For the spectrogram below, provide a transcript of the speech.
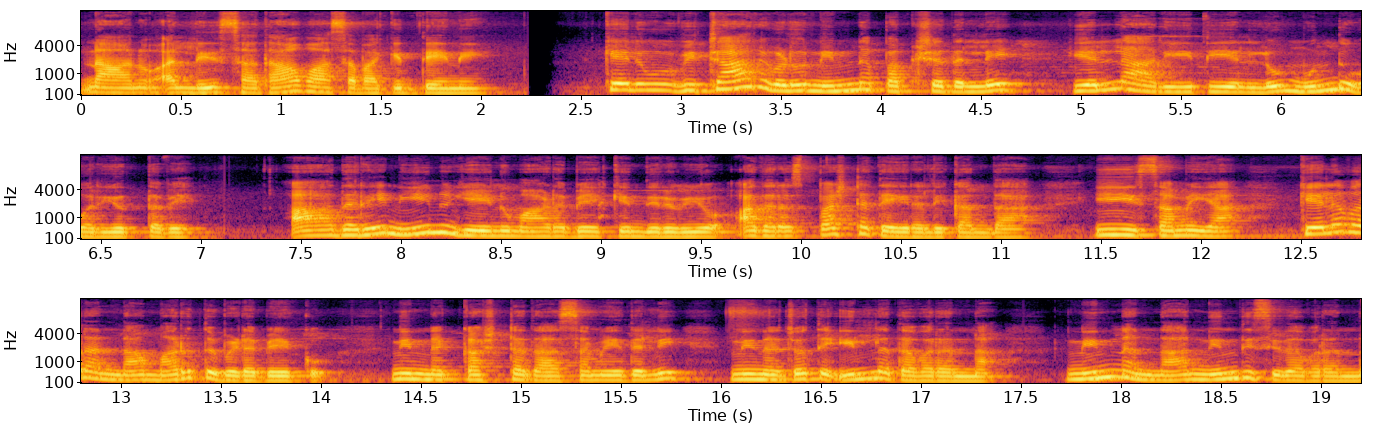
ನಾನು ಅಲ್ಲಿ ಸದಾವಾಸವಾಗಿದ್ದೇನೆ. ಕೆಲವು ವಿಚಾರಗಳು ನಿನ್ನ ಪಕ್ಷದಲ್ಲೇ ಎಲ್ಲ ರೀತಿಯಲ್ಲೂ ಮುಂದುವರಿಯುತ್ತವೆ. ಆದರೆ ನೀನು ಏನು ಮಾಡಬೇಕೆಂದಿರುವೆಯೋ ಅದರ ಸ್ಪಷ್ಟತೆ ಇರಲಿ ಕಂದ. ಈ ಸಮಯ ಕೆಲವರನ್ನ ಮರೆತು ಬಿಡಬೇಕು ನಿನ್ನ ಕಷ್ಟದ ಸಮಯದಲ್ಲಿ ನಿನ್ನ ಜೊತೆ ಇಲ್ಲದವರನ್ನ, ನಿನ್ನನ್ನು ನಿಂದಿಸಿದವರನ್ನ,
